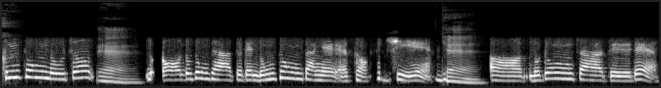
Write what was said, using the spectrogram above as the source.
금속 노조 예. 노- 어, 노동자들의 농성장에서 같이 예. 어, 노동자들의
